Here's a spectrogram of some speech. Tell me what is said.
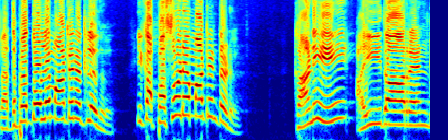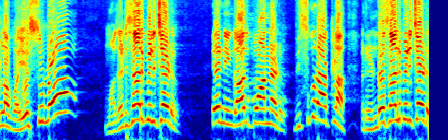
పెద్ద పెద్దోళ్ళే మాట వినట్లేదు. ఇక ఆ మాట వింటాడు. కానీ ఐదారేండ్ల వయస్సులో మొదటిసారి పిలిచాడు. ఏ నేను కాదు పో అన్నాడు. విసుగు రాట్లా రెండోసారి పిలిచాడు.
